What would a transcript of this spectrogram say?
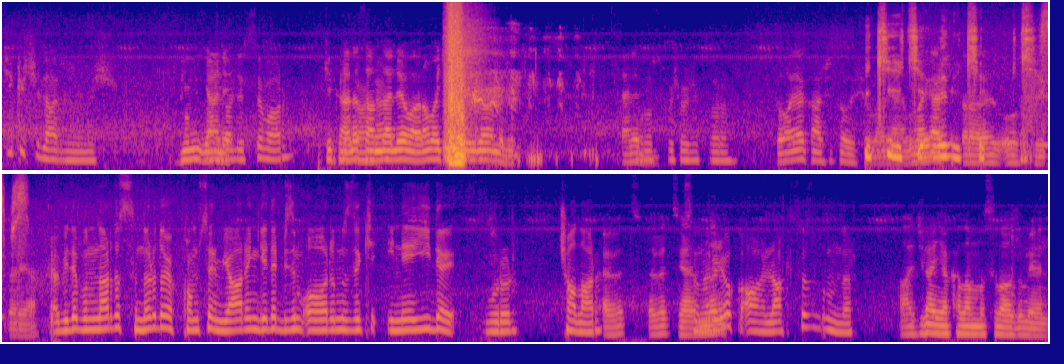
İki kişiler miymiş? Bin, yani Sandalyesi var. iki tane tane. sandalye var ama kimseyi görmedim. Yani Orospu çocukları. doğaya karşı savaşıyorlar İki, yani. iki, Bunlar evet, gerçekten iki. öyle orospu çocukları ya. Ya bir de bunlarda sınırı da yok komiserim. Yarın gelir bizim ağrımızdaki ineği de vurur, çalar. Evet, evet yani Sınırı bunların yok. Ahlaksız bunlar. acilen yakalanması lazım yani.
